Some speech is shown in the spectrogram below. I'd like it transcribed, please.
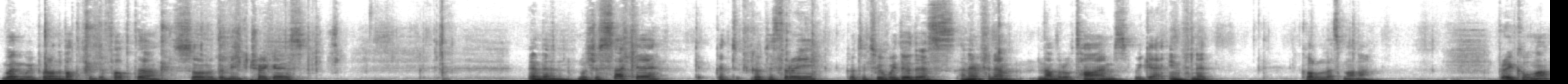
When we put on the battlefield the Thopter, Sword of the Meek triggers, and then we'll just sack it, go to, go to three, go to two. We do this an infinite number of times. We get infinite colorless mana. Pretty cool, huh?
